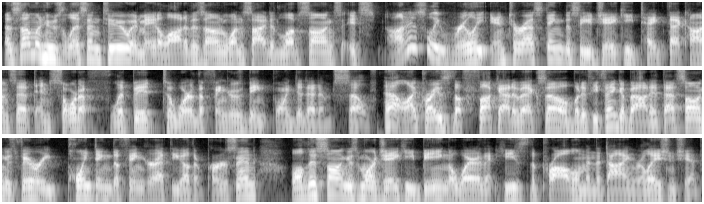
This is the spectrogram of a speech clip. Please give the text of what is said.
As someone who's listened to and made a lot of his own one sided love songs, it's honestly really interesting to see Jakey take that concept and sort of flip it to where the finger's being pointed at himself. Hell, I praise the fuck out of XL, but if you think about it, that song is very pointing the finger at the other person, while this song is more Jakey being aware that he's the problem in the dying relationship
